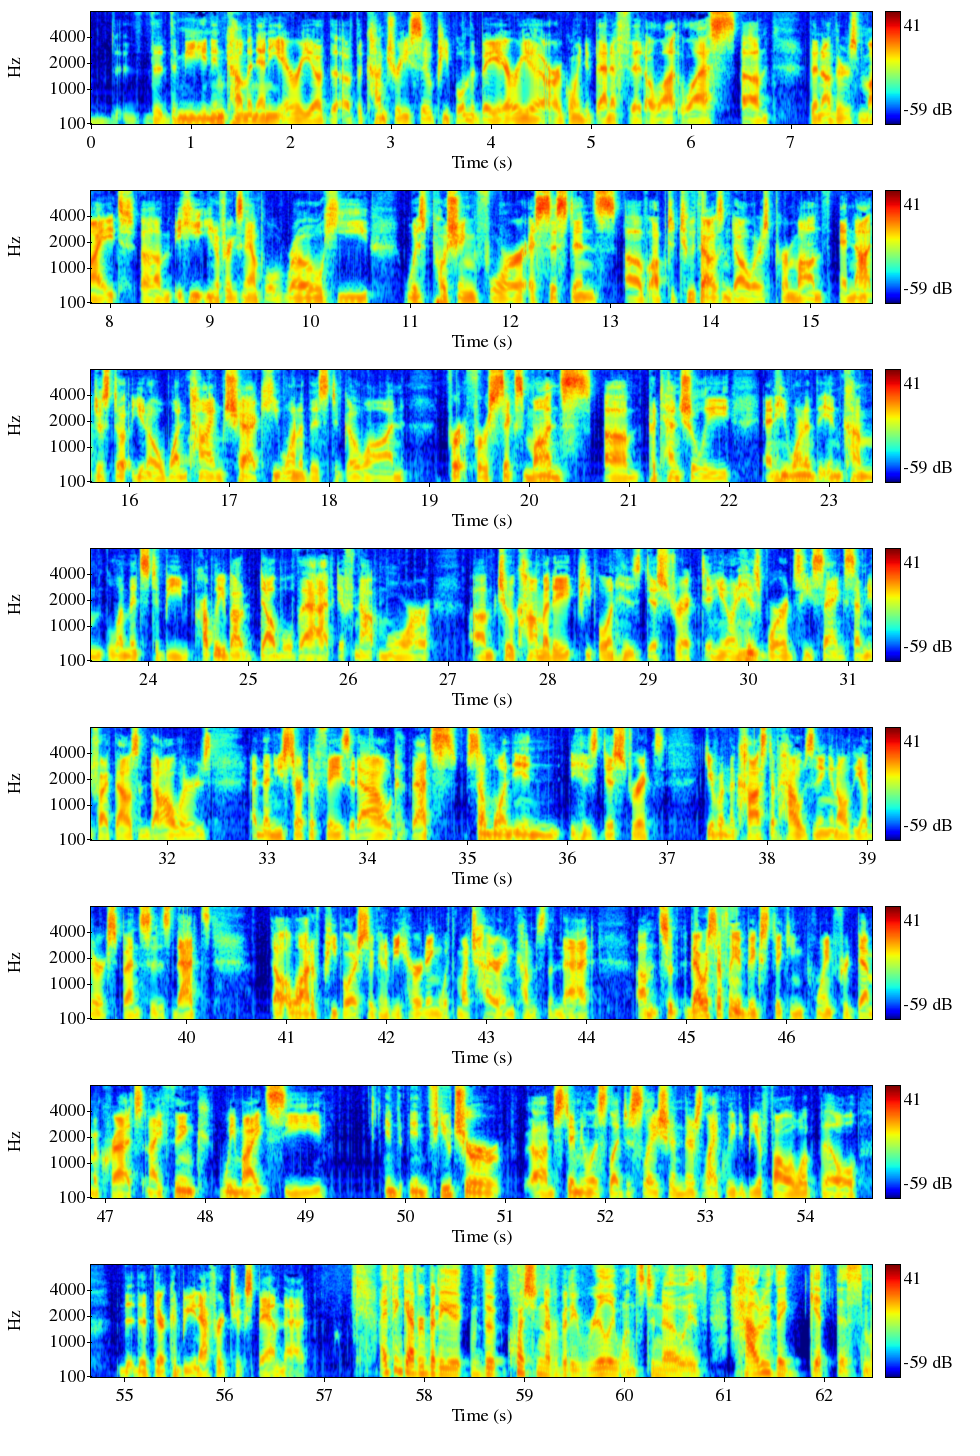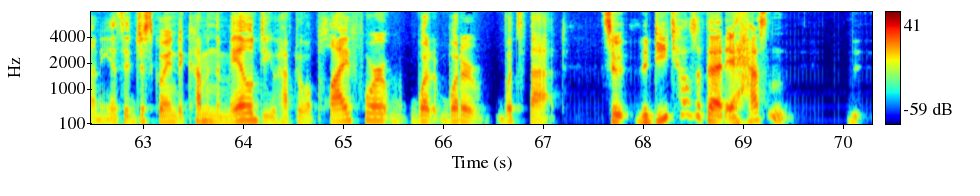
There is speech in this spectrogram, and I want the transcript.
the, the median income in any area of the of the country. So people in the Bay Area are going to benefit a lot less um, than others might. Um, he, you know, for example, Ro, he was pushing for assistance of up to $2,000 per month and not just a, you know, one-time check. He wanted this to go on for, for six months, um, potentially. And he wanted the income limits to be probably about double that, if not more, um, to accommodate people in his district. And, you know, in his words, he's saying $75,000 and then you start to phase it out. That's someone in his district, given the cost of housing and all the other expenses, that's a lot of people are still going to be hurting with much higher incomes than that. Um, so that was definitely a big sticking point for Democrats, and I think we might see in in future um, stimulus legislation. There's likely to be a follow up bill th- that there could be an effort to expand that. I think everybody, the question everybody really wants to know is how do they get this money? Is it just going to come in the mail? Do you have to apply for it? What what are what's that? So the details of that it hasn't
